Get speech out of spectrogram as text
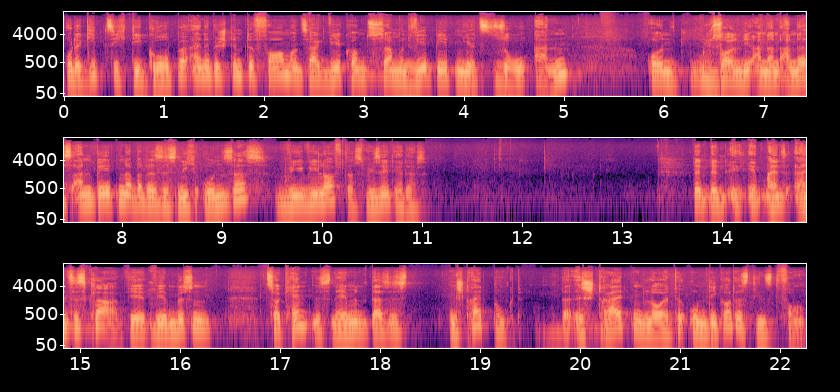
oder gibt sich die Gruppe eine bestimmte Form und sagt, wir kommen zusammen und wir beten jetzt so an? Und sollen die anderen anders anbeten, aber das ist nicht unseres. Wie, wie läuft das? Wie seht ihr das? Denn, denn eins ist klar, wir, wir müssen zur Kenntnis nehmen, das ist ein Streitpunkt. Es streiten Leute um die Gottesdienstform.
